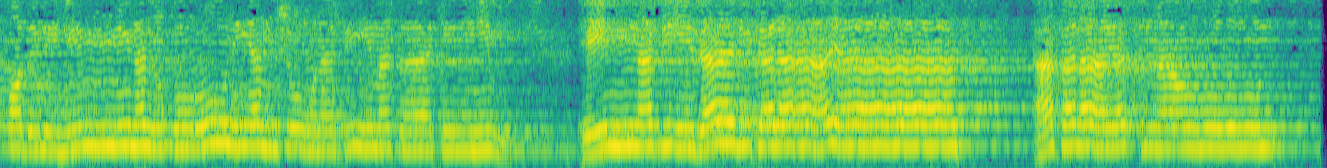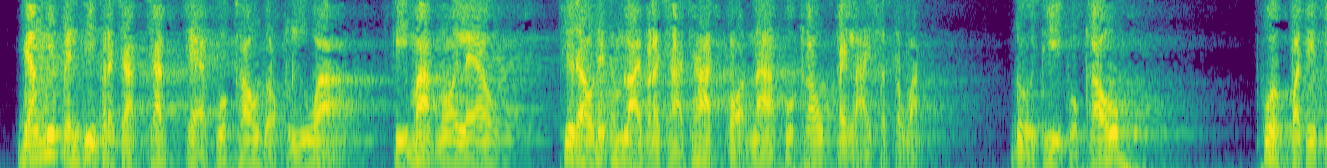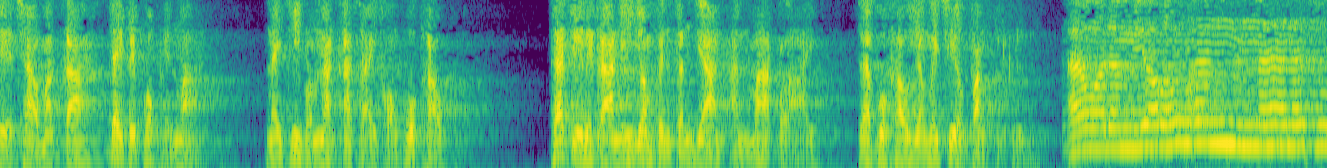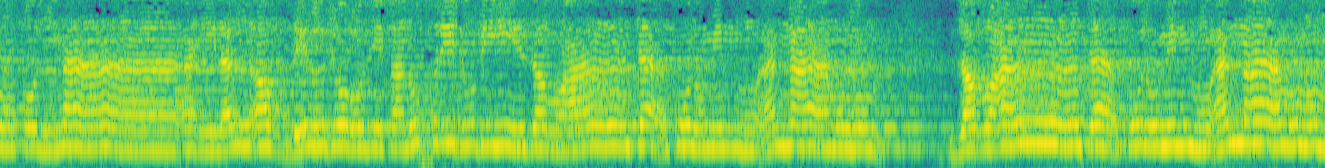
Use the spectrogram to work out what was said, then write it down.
قبلهم من القرون يمشون في مساكنهم إن في ذلك لآيات أفلا يسمعون ยังไม่เป็นที่ประจักษ์ชัดแก่พวกเขาดอกหรือว่ากี่มากน้อยแล้ว ที่เราได้ทำลายประชาชาติก่อนหน้าพวกเขาไปหลายศตวรรษโดยที่พวกเขา พวกปฏิเสธชาวมักกะได้ไปพบเห็นมา ในที่พำนักอาศัยของพวกเขา แท้จริงในการนี้ย่อมเป็นสัญญาณอันมากหลาย และพวกเขายังไม่เชื่อฟังอีกหรือ أولم يروا أنا نسوق الماء إلى الأرض الجرز فنخرج به زرعا تأكل منه أنعامهم زرعا تأكل منه أنعامهم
